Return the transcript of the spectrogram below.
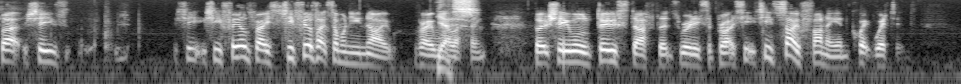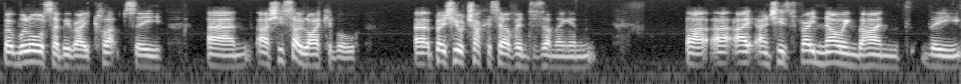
But she's she she feels very she feels like someone you know very well, Yes. I think. But she will do stuff that's really surprising. She, she's so funny and quick witted, but will also be very klutzy, and uh, she's so likable. Uh, but she'll chuck herself into something, and uh, I, and she's very knowing behind the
